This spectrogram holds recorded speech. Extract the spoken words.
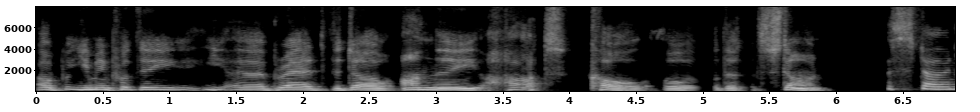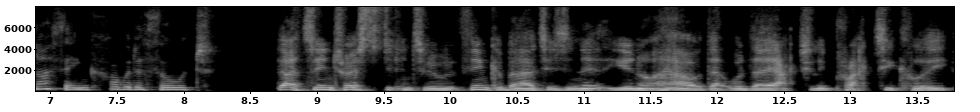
Oh, but you mean put the uh, bread, the dough on the hot coal or the stone? A stone, I think, I would have thought. That's interesting to think about, isn't it? You know, how that would they actually practically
